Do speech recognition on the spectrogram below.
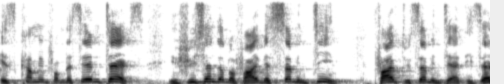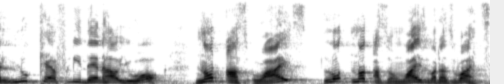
is coming from the same text. Ephesians chapter 5, verse 17. 5 to 17. He said, Look carefully then how you walk not as wise, not, not as unwise, but as wise,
